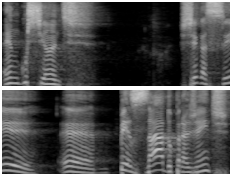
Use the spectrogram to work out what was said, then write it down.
É angustiante. Chega a ser é, pesado para a gente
